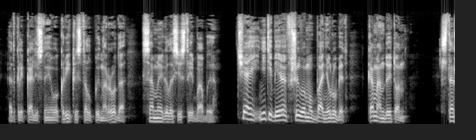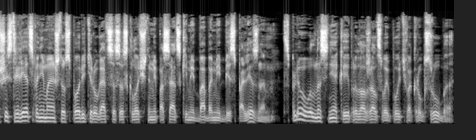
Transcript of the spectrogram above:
— откликались на его крик из толпы народа, самые голосистые бабы. «Чай не тебе вшивому баню рубят», — командует он. Старший стрелец, понимая, что спорить и ругаться со склочными посадскими бабами бесполезно, сплевывал на снег и продолжал свой путь вокруг сруба,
